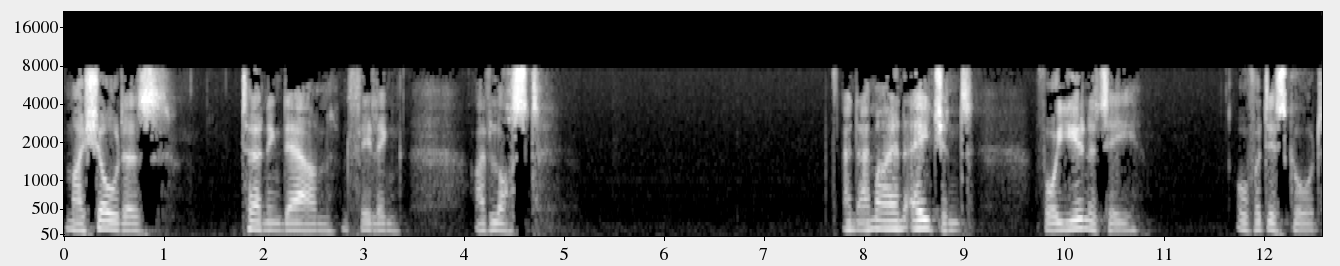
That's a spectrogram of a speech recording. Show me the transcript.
my shoulders turning down and feeling I've lost? And am I an agent for unity or for discord?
